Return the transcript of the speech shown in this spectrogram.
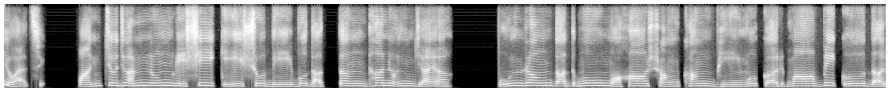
দেওয়া আছে। পাঞ্চজন্যং ঋষি কেশ দেব দত্তং ধনঞ্জয় পুনরং দদ্মু মহাশঙ্খং ভীম কর্মা বিকুদর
